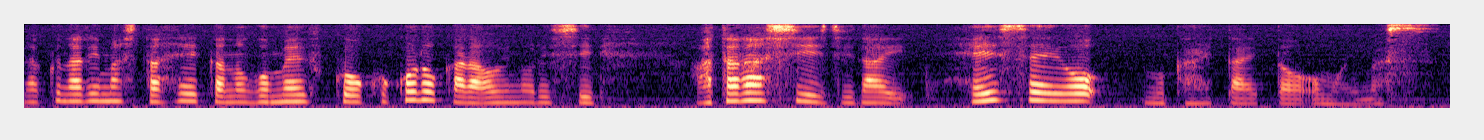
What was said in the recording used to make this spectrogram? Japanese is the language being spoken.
亡くなりました陛下のご冥福を心からお祈りし新しい時代平成を迎えたいと思います。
